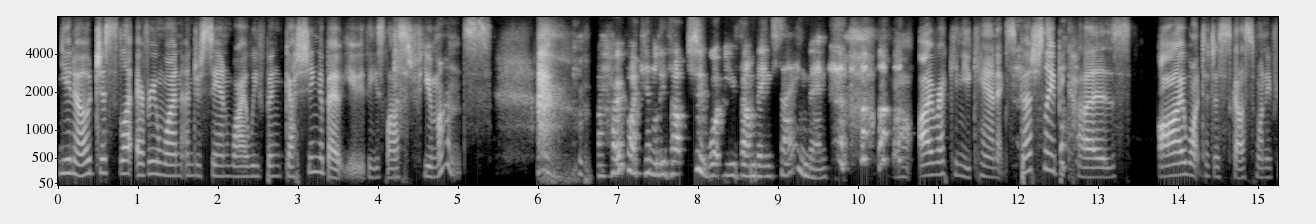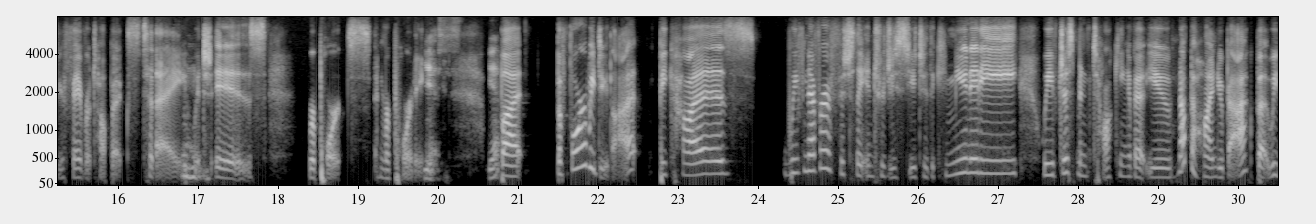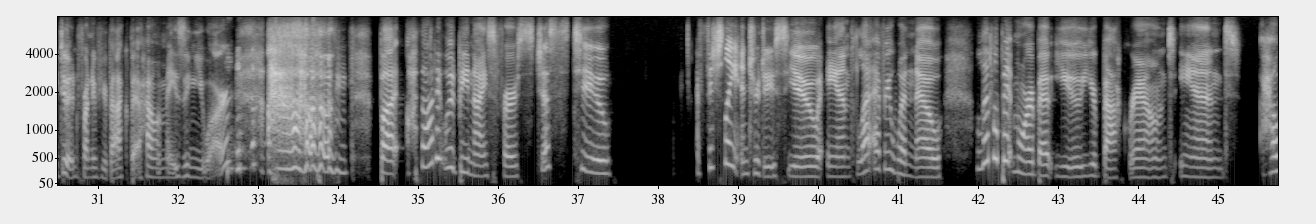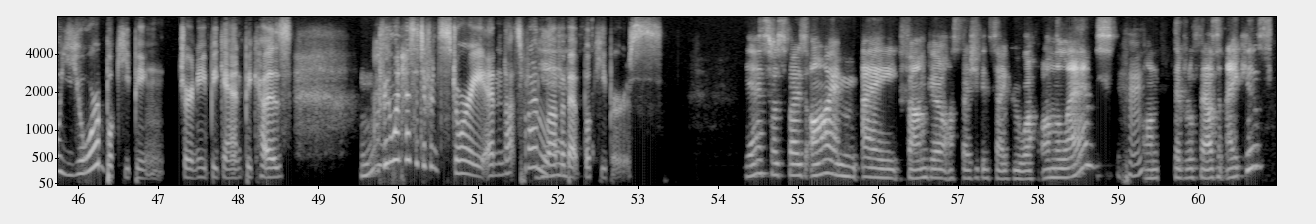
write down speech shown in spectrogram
you know, just let everyone understand why we've been gushing about you these last few months. I hope I can live up to what you've um, been saying then. well, I reckon you can, especially because I want to discuss one of your favorite topics today, mm-hmm. which is reports and reporting. Yes. Yeah. But before we do that, because we've never officially introduced you to the community. We've just been talking about you, not behind your back, but we do it in front of your back about how amazing you are. um, but I thought it would be nice first just to officially introduce you and let everyone know a little bit more about you, your background, and how your bookkeeping journey began because mm. everyone has a different story. And that's what I yes. love about bookkeepers. Yeah, so I suppose I'm a farm girl. I suppose you can say grew up on the land mm-hmm. on several thousand acres.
